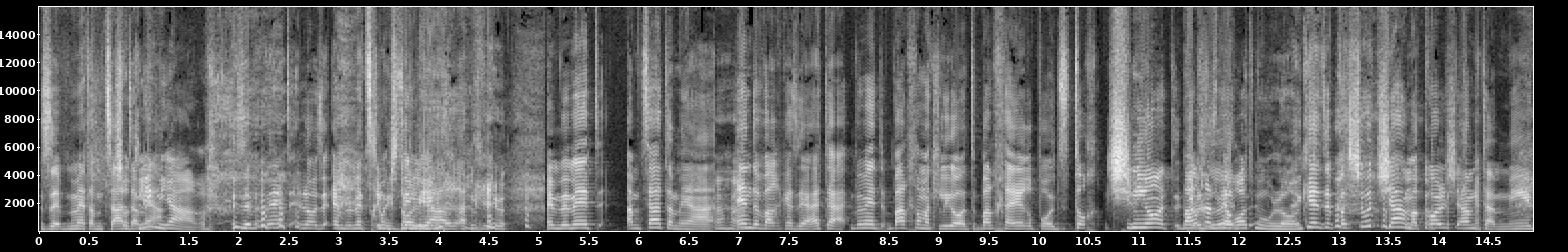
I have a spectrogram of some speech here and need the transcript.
זה באמת המצאת המאה. שותלים יער. זה באמת, לא, זה, הם באמת צריכים לשתול. יער, כאילו, הם באמת, המצאת המאה, אהה. אין דבר כזה, אתה באמת, בא לך מטליות, בא לך איירפודס, תוך שניות. בא כאילו, לך סדרות מעולות. כן, זה פשוט שם, הכל שם תמיד.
